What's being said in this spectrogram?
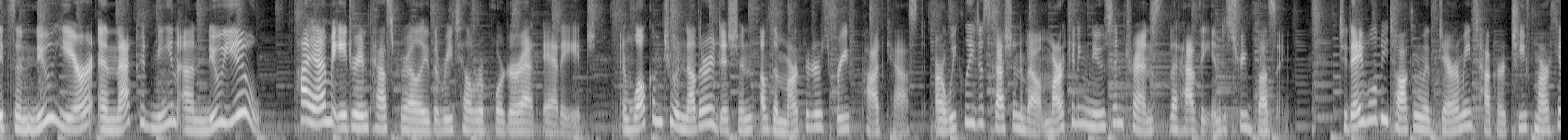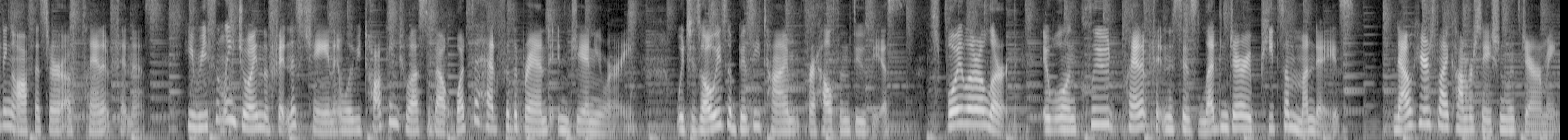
It's a new year, and that could mean a new you. Hi, I'm Adrienne Pasquarelli, the retail reporter at Ad Age, and welcome to another edition of the Marketer's Brief podcast, our weekly discussion about marketing news and trends that have the industry buzzing. Today, we'll be talking with Jeremy Tucker, Chief Marketing Officer of Planet Fitness. He recently joined the fitness chain and will be talking to us about what's ahead for the brand in January, which is always a busy time for health enthusiasts. Spoiler alert, it will include Planet Fitness's legendary Pizza Mondays. Now, here's my conversation with Jeremy.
